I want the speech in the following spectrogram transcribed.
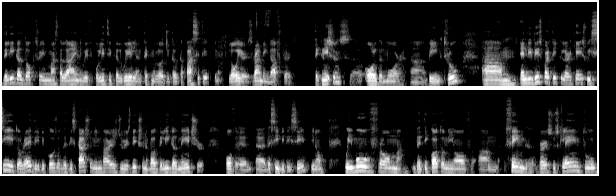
the legal doctrine must align with political will and technological capacity. You know, lawyers running after technicians, uh, all the more uh, being true. Um, and in this particular case, we see it already because of the discussion in various jurisdictions about the legal nature of the, uh, the CBDC. You know, we move from the dichotomy of um, thing versus claim to,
